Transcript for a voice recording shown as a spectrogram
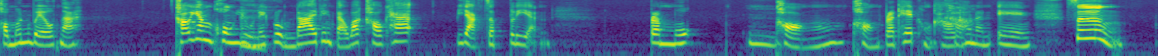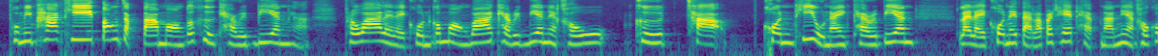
Commonwealth นะ เขายังคงอยู่ในกลุ่มได้เพียงแต่ว่าเขาแค่อยากจะเปลี่ยนประมุขอืมของของประเทศของเขาค่ะเท่านั้นเอง ซึ่งภูมิภาคที่ต้องจับตามองก็คือแคริบเบียนค่ะ เพราะว่าหลาย ๆ คนก็มองว่าแคริบเบียนเนี่ยเขาคือชาคนที่อยู่ในแคริบเบียน หลาย ๆ คนในแต่ละประเทศแถบนั้นเนี่ยเขาก็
